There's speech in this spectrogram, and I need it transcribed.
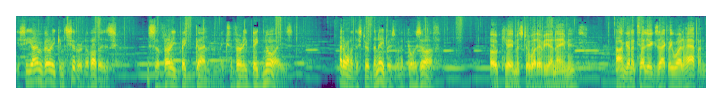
You see, I'm very considerate of others. This is a very big gun, makes a very big noise. I don't want to disturb the neighbors when it goes off. Okay, Mr. Whatever your name is. I'm going to tell you exactly what happened.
